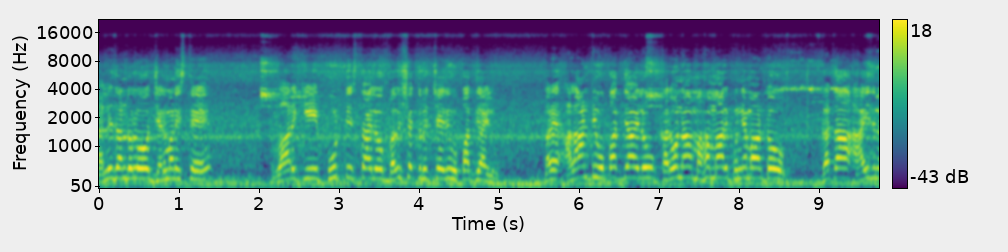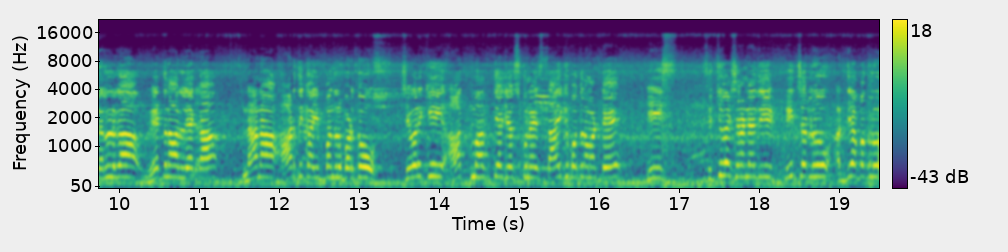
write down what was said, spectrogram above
తల్లిదండ్రులు జన్మనిస్తే వారికి పూర్తి స్థాయిలో భవిష్యత్తునిచ్చేది ఉపాధ్యాయులు. మరి అలాంటి ఉపాధ్యాయులు కరోనా మహమ్మారి పుణ్యమంటూ గత ఐదు నెలలుగా వేతనాలు లేక నానా ఆర్థిక ఇబ్బందులు పడుతూ చివరికి ఆత్మహత్య చేసుకునే స్థాయికి పోతున్నామంటే ఈ సిచ్యువేషన్ అనేది టీచర్లు అధ్యాపకులు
